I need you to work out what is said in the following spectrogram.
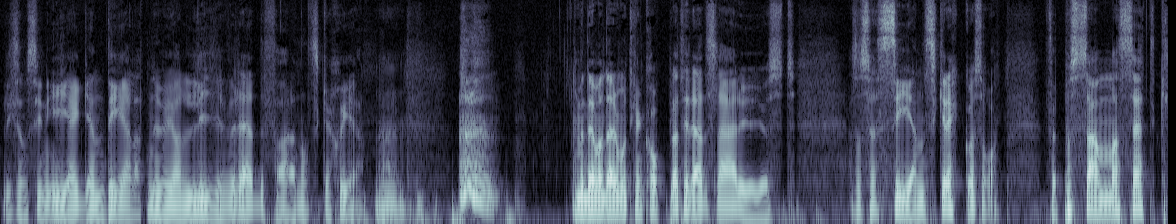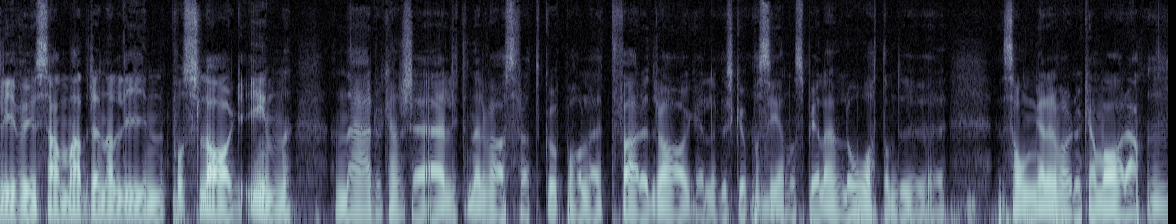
liksom sin egen del, att nu är jag livrädd för att något ska ske. Mm. Men det man däremot kan koppla till rädsla är ju just Alltså så här scenskräck och så För på samma sätt kliver ju samma adrenalinpåslag in När du kanske är lite nervös för att gå upp och hålla ett föredrag Eller du ska upp på Mm. scen och spela en låt om du är sångare eller vad det nu kan vara Mm.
